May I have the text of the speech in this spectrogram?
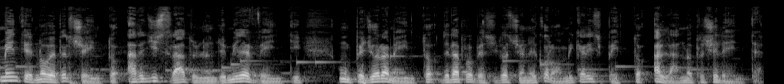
mentre il 9% ha registrato nel 2020 un peggioramento della propria situazione economica rispetto all'anno precedente.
